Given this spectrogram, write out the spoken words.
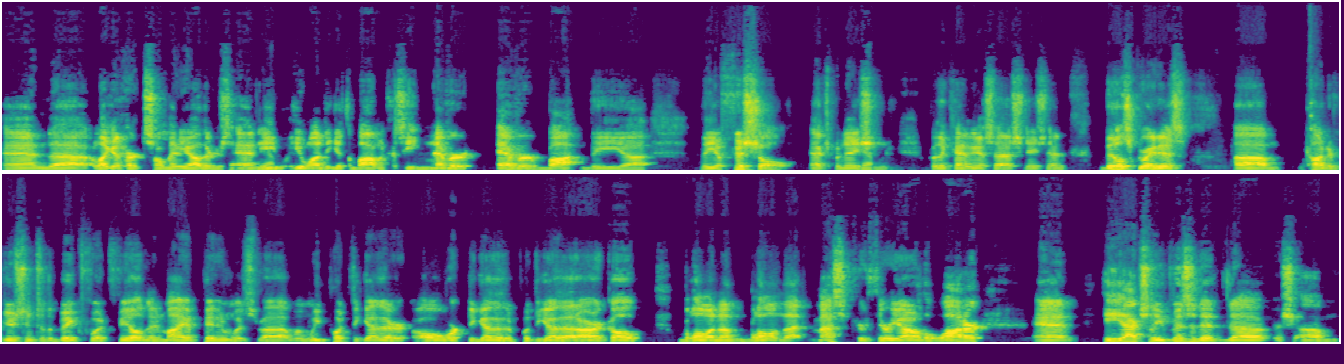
and uh, like it hurt so many others. And he he wanted to get the bomb because he never ever bought the uh, the official explanation for the Kennedy assassination. And Bill's greatest um, contribution to the Bigfoot field, in my opinion, was uh, when we put together, all worked together to put together that article, blowing on blowing that massacre theory out of the water, and he actually visited uh, um,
